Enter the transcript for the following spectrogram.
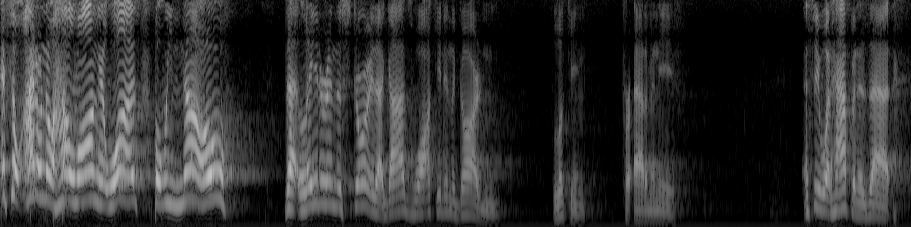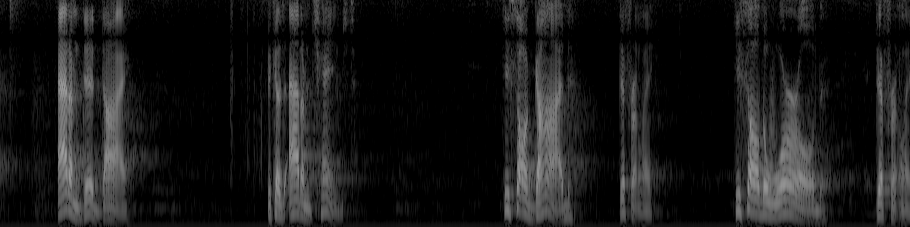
And so I don't know how long it was, but we know that later in the story that God's walking in the garden looking for Adam and Eve. And see what happened is that Adam did die because Adam changed. He saw God differently. He saw the world differently.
